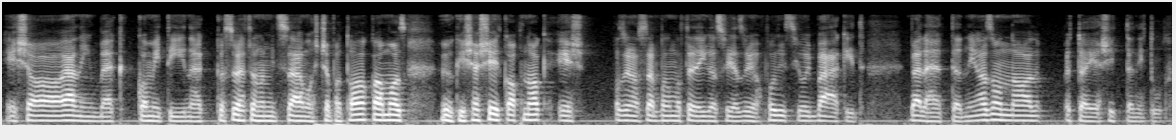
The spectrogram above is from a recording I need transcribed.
és a running back committee-nek köszönhetően, amit számos csapat alkalmaz, ők is esélyt kapnak, és az olyan szempontból tényleg igaz, hogy ez olyan pozíció, hogy bárkit be lehet tenni azonnal, teljesíteni tud.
